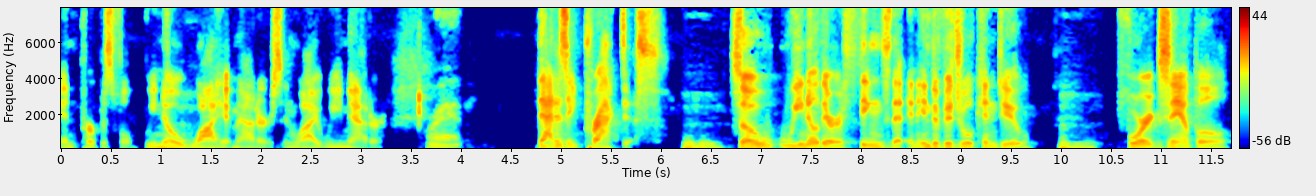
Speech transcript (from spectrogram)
and purposeful. We know mm-hmm. why it matters and why we matter. Right. That is a practice. Mm-hmm. So we know there are things that an individual can do. Mm-hmm. For example,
